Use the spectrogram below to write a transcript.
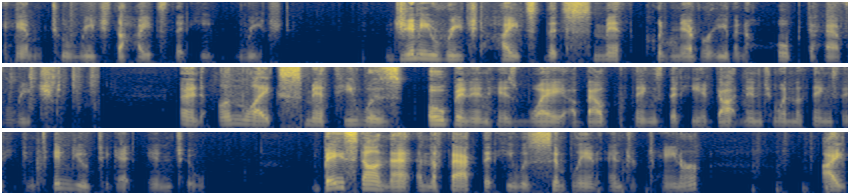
him to reach the heights that he reached. Jimmy reached heights that Smith could never even hope to have reached. And unlike Smith, he was open in his way about the things that he had gotten into and the things that he continued to get into. Based on that and the fact that he was simply an entertainer, I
